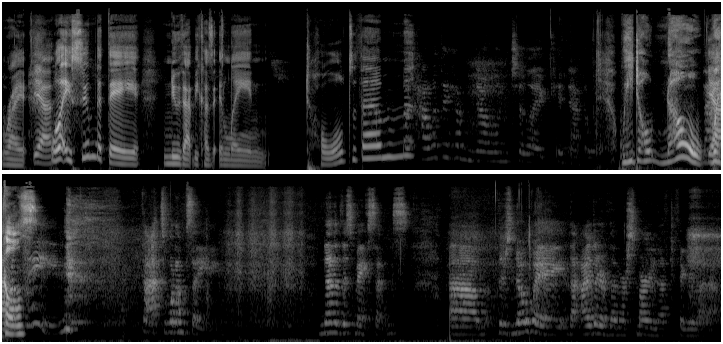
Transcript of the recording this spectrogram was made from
Right. Yeah. Well, I assume that they knew that because Elaine told them. How would they have known to like kidnap a We don't know, Yeah. Wiggles. That's what I'm saying. None of this makes sense. Um, there's no way that either of them are smart enough to figure that out.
